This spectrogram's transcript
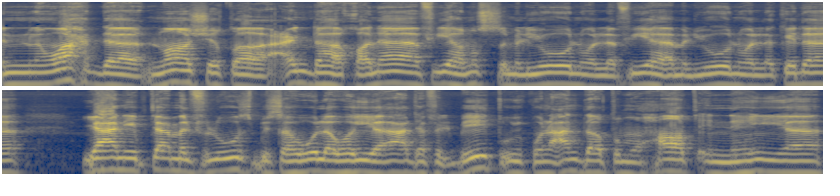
إن واحدة ناشطة عندها قناة فيها نص مليون ولا فيها مليون ولا كده يعني بتعمل فلوس بسهولة وهي قاعدة في البيت ويكون عندها طموحات إن هي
